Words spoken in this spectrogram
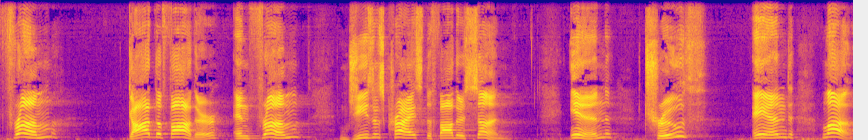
from God the Father and from Jesus Christ, the Father's Son, in truth and love.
